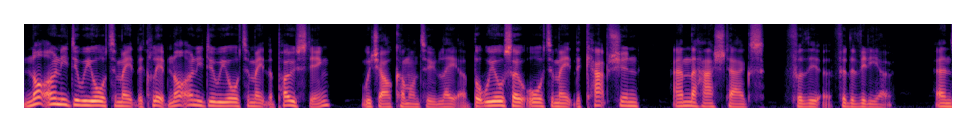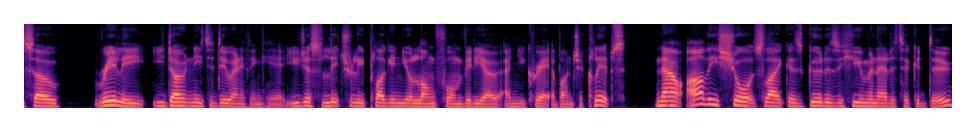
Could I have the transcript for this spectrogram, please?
not only do we automate the clip, not only do we automate the posting, which I'll come on to later. But we also automate the caption and the hashtags for the for the video. And so really you don't need to do anything here. You just literally plug in your long form video and you create a bunch of clips. Now, are these shorts like as good as a human editor could do?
